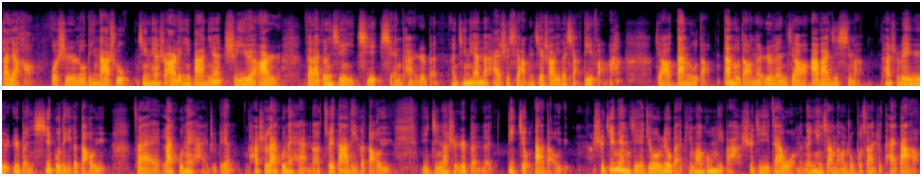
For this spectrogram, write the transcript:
大家好，我是罗宾大叔。今天是二零一八年十一月二日，再来更新一期闲侃日本。那今天呢，还是想介绍一个小地方啊，叫淡路岛。淡路岛呢，日文叫阿瓦基西马，它是位于日本西部的一个岛屿，在濑户内海这边。它是濑户内海呢最大的一个岛屿，以及呢是日本的第九大岛屿，实际面积也就六百平方公里吧。实际在我们的印象当中不算是太大啊。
